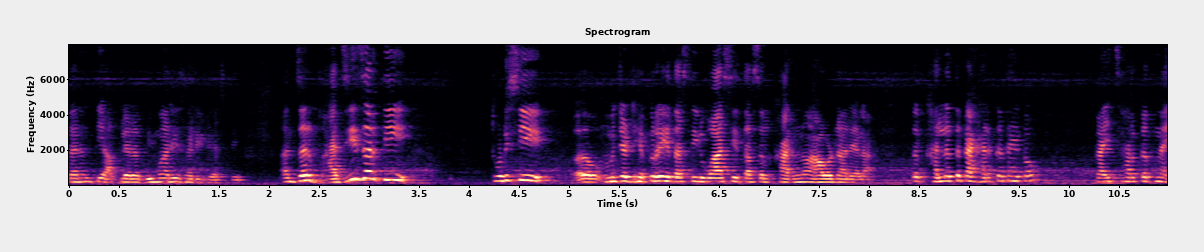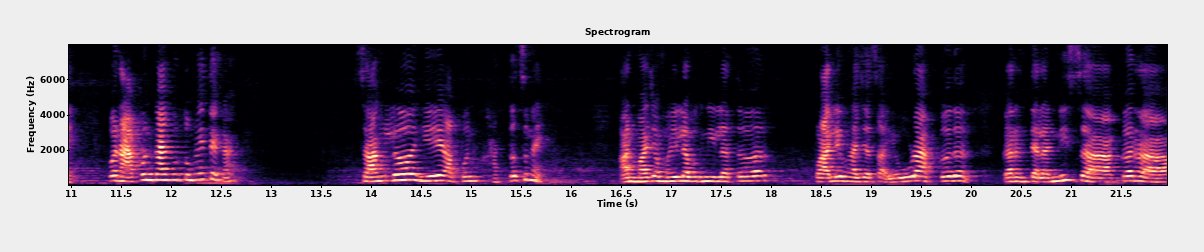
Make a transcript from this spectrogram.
कारण ती आपल्याला बिमारी झालेली असते. आणि जर भाजी जर ती थोडीशी म्हणजे ढेकरं येत असतील वास येत असेल खाणं आवडणाऱ्याला तर खाल्लं तर काय हरकत आहे का हो? काहीच हरकत नाही. पण आपण काय करतो माहिती आहे का? चांगलं हे आपण खातच नाही. आणि माझ्या महिला भगिनीला तर पालेभाज्याचा एवढा कदर कारण त्याला निसा करा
